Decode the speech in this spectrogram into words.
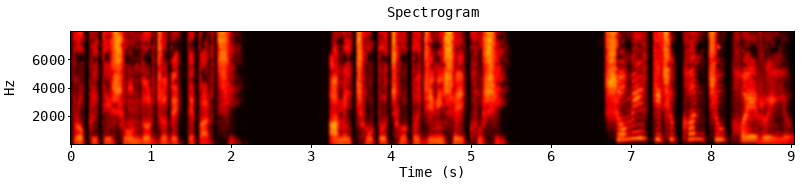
প্রকৃতির সৌন্দর্য দেখতে পারছি। আমি ছোট ছোট জিনিসেই খুশি। সমীর কিছুক্ষণ চুপ হয়ে রইল।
